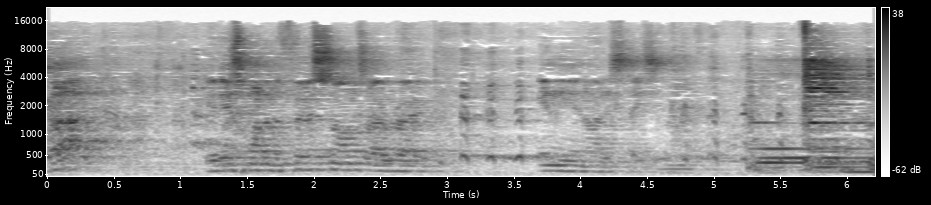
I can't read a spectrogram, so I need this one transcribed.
but it is one of the first songs I wrote in the United States of America.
